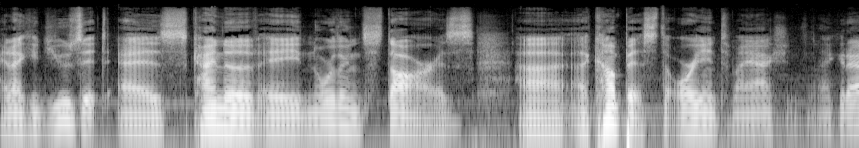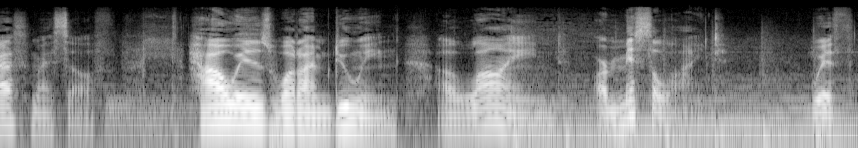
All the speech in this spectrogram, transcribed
And I could use it as kind of a northern star as uh, a compass to orient my actions. And I could ask myself how is what I'm doing aligned or misaligned with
